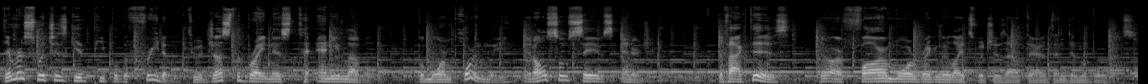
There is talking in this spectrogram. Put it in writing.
Dimmer switches give people the freedom to adjust the brightness to any level, but more importantly, it also saves energy. The fact is, there are far more regular light switches out there than dimmable ones.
